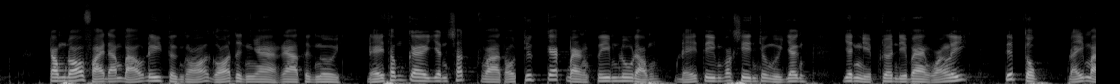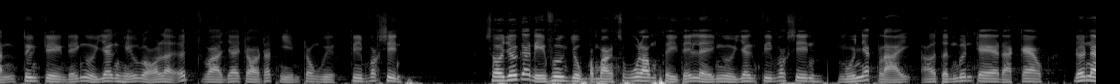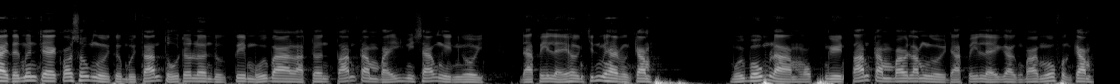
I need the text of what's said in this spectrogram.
Trong đó phải đảm bảo đi từng ngõ, gõ từng nhà, ra từng người để thống kê danh sách và tổ chức các bàn tiêm lưu động để tiêm vaccine cho người dân, doanh nghiệp trên địa bàn quản lý. Tiếp tục đẩy mạnh tuyên truyền để người dân hiểu rõ lợi ích và vai trò trách nhiệm trong việc tiêm vaccine. So với các địa phương dùng đồng bằng sông Cửu Long thì tỷ lệ người dân tiêm vaccine mũi nhắc lại ở tỉnh Bến Tre đạt cao. Đến nay tỉnh Bến Tre có số người từ 18 tuổi trở lên được tiêm mũi 3 là trên 876.000 người, đạt tỷ lệ hơn 92%. Mũi 4 là 1.835 người, đạt tỷ lệ gần 31%.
